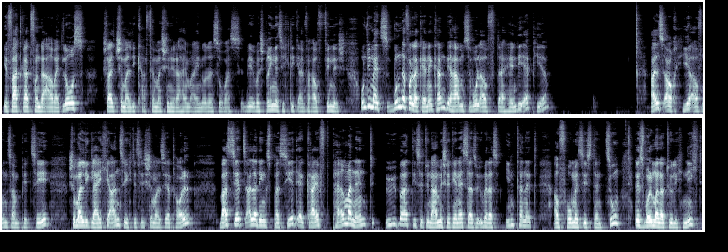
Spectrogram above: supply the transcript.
ihr fahrt gerade von der Arbeit los schalt schon mal die Kaffeemaschine daheim ein oder sowas. Wir überspringen es, ich klicke einfach auf Finish. Und wie man jetzt wundervoll erkennen kann, wir haben sowohl auf der Handy-App hier, als auch hier auf unserem PC schon mal die gleiche Ansicht. Das ist schon mal sehr toll. Was jetzt allerdings passiert, er greift permanent über diese dynamische DNS, also über das Internet auf Home Assistant zu. Das wollen wir natürlich nicht.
